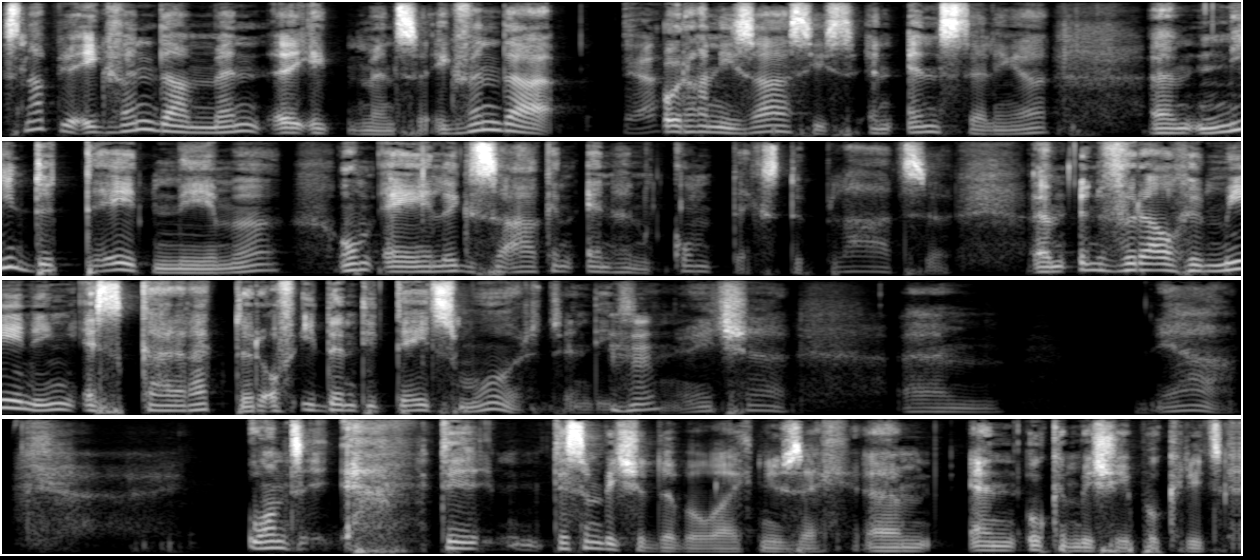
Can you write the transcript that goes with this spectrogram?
Snap je? Ik vind dat men, eh, ik- mensen, ik vind dat Ja. organisaties en instellingen ehm, niet de tijd nemen om eigenlijk zaken in hun context te plaatsen. Ehm, een veralgemening is karakter- of identiteitsmoord in die zin, weet je. Ehm, ja. Want het is, een beetje dubbel wat ik nu zeg. Ehm, en ook een beetje hypocriet.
